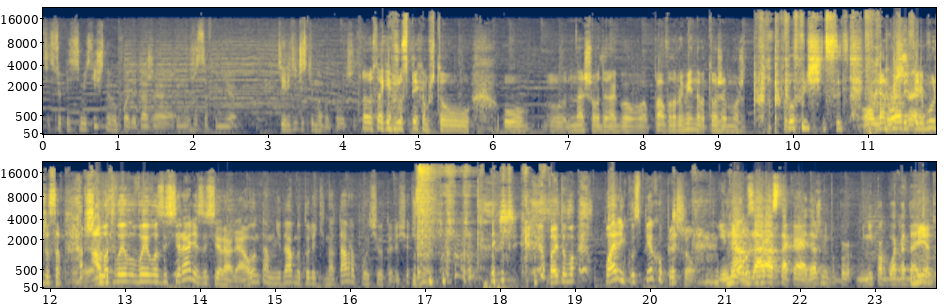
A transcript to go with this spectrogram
все пессимистично выходит, даже ужасов у нее теоретически могут получиться. Ну, с таким же успехом, что у, у- у нашего дорогого Павла Руминова тоже может получиться Он хороший тоже. фильм ужасов. А вот вы, его- вы его засирали, засирали, а он там недавно то ли кинотавра получил, то ли еще что-то. Поэтому парень к успеху пришел. И нам за раз такая, даже не, побл- не поблагодарил. Нет,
